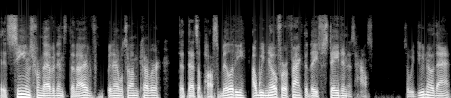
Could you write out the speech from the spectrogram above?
it seems from the evidence that I've been able to uncover that that's a possibility. Uh, we know for a fact that they stayed in his house, so we do know that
